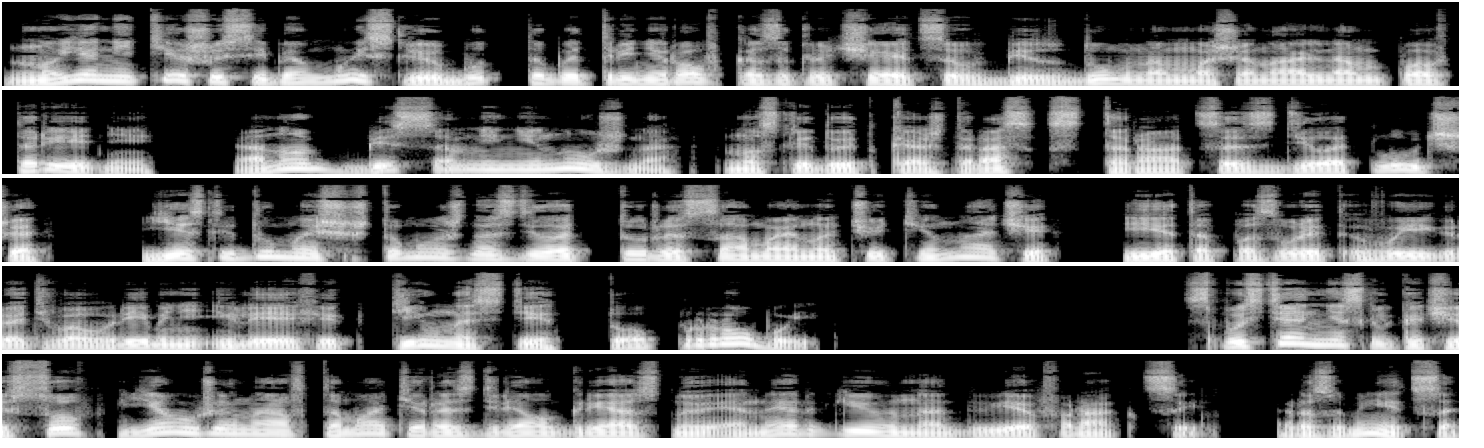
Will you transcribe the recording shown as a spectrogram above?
Но я не тешу себя мыслью, будто бы тренировка заключается в бездумном машинальном повторении. Оно без сомнений нужно, но следует каждый раз стараться сделать лучше. Если думаешь, что можно сделать то же самое, но чуть иначе, и это позволит выиграть во времени или эффективности, то пробуй. Спустя несколько часов я уже на автомате разделял грязную энергию на две фракции. Разумеется,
